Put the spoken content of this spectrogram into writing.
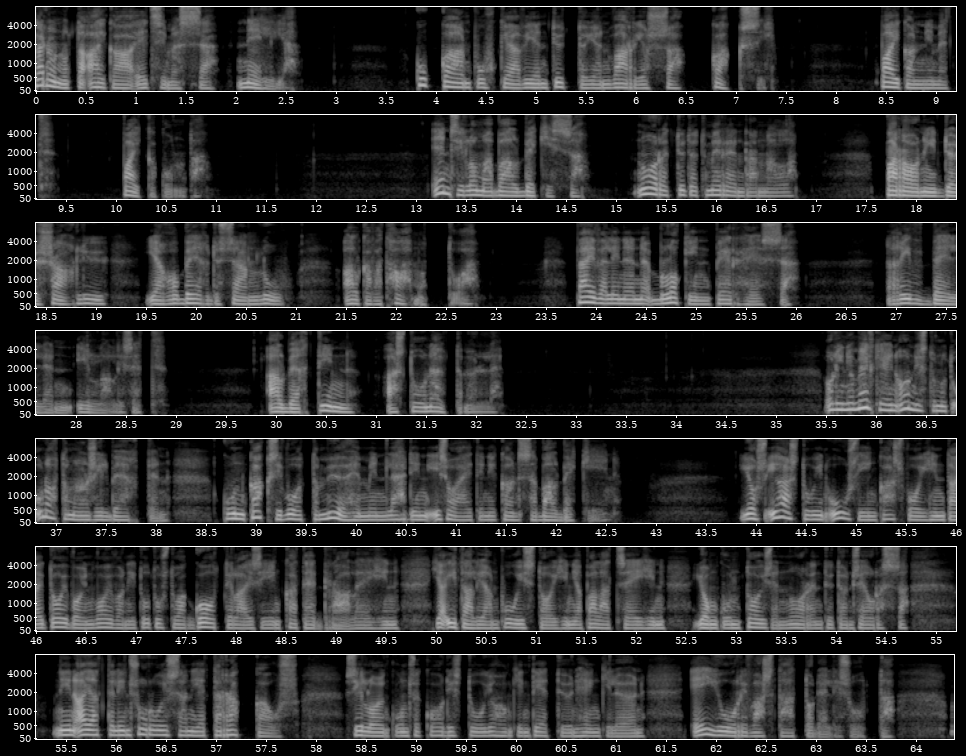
Kadonnutta aikaa etsimässä neljä. Kukkaan puhkeavien tyttöjen varjossa kaksi. Paikan nimet, paikkakunta. Ensi loma Balbekissa. Nuoret tytöt merenrannalla. Paroni de Charlie ja Robert de Saint-Loup alkavat hahmottua. Päivällinen Blokin perheessä. Rivbellen illalliset. Albertin astuu näyttämölle. Olin jo melkein onnistunut unohtamaan Gilberten, kun kaksi vuotta myöhemmin lähdin isoäitini kanssa Balbekiin. Jos ihastuin uusiin kasvoihin tai toivoin voivani tutustua goottilaisiin katedraaleihin ja Italian puistoihin ja palatseihin jonkun toisen nuoren tytön seurassa, niin ajattelin suruissani, että rakkaus, silloin kun se kohdistuu johonkin tiettyyn henkilöön, ei juuri vastaa todellisuutta,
